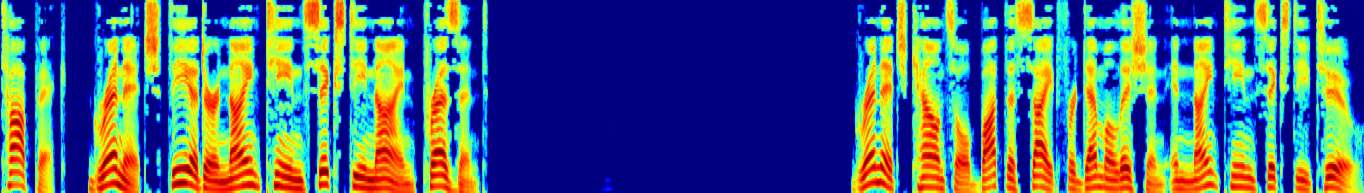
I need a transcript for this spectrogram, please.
Topic: Greenwich Theatre 1969 present Greenwich Council bought the site for demolition in 1962,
